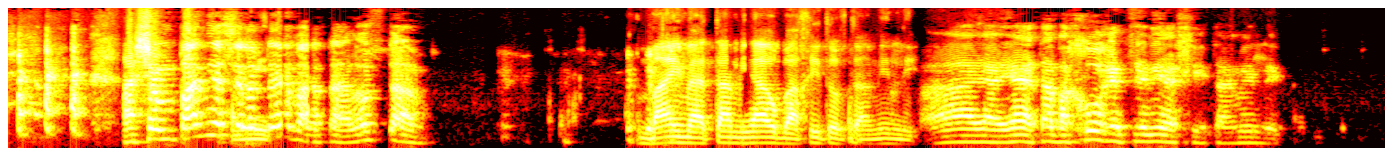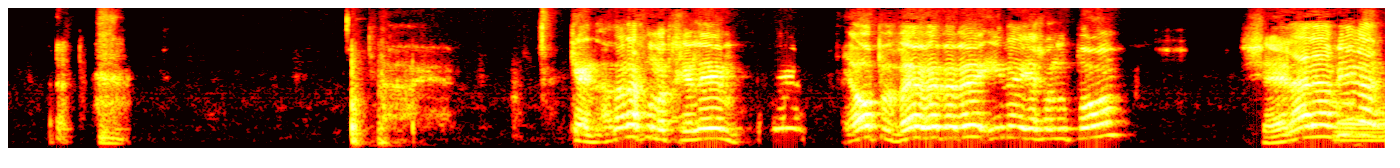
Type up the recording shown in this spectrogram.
השמפניה של הטבע, אתה, לא סתם. מים מהטעם ירבה הכי טוב, תאמין לי. איי איי איי, אתה בחור רציני, אחי, תאמין לי. כן, אז אנחנו מתחילים. הופ, ו, ו, ו, ו, הנה, יש לנו פה שאלה לאבירן.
